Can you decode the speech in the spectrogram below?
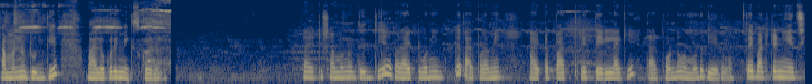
সামান্য দুধ দিয়ে ভালো করে মিক্স করে নেব। তাই একটু সামান্য দুধ দিয়ে এবার আরেকটুখানি ঘুটে তারপর আমি আরেকটা পাত্রে তেল লাগিয়ে তারপর ওর মধ্যে দিয়ে দেবো। তাই বাটিটা নিয়েছি,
